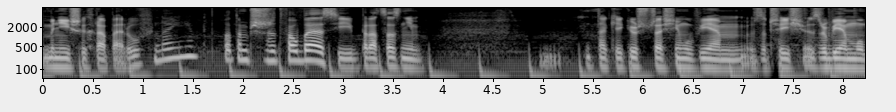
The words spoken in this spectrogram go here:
mniejszych raperów, no i potem przyszedł VBS i praca z nim. Tak jak już wcześniej mówiłem, zaczęliśmy, zrobiłem mu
